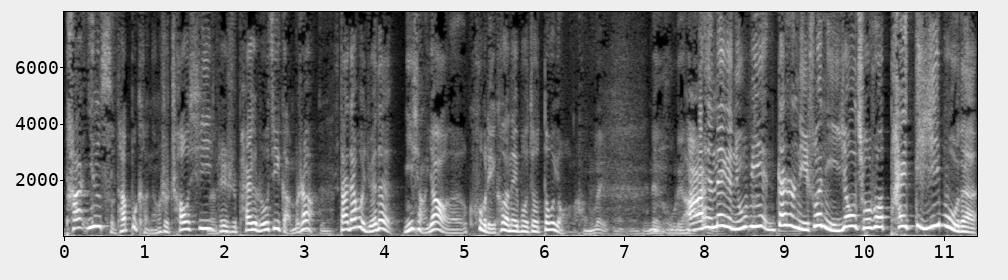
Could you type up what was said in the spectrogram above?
他因此他不可能是抄袭，这是拍个周期赶不上。大家会觉得你想要的库布里克那部就都有了。同类，那个胡林，而且那个牛逼。但是你说你要求说拍第一部的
